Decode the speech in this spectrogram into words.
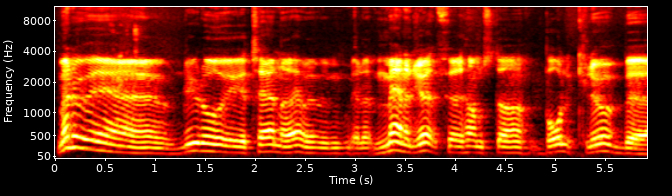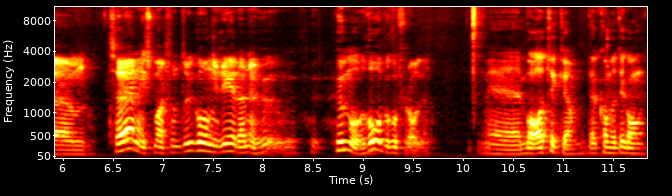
Men du är, du är då tränare, eller manager för Halmstad bollklubb. Eh, träningsmatchen är igång redan nu. Hur, hur mår HBK för dagen? Eh, bra tycker jag. Vi har kommit igång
